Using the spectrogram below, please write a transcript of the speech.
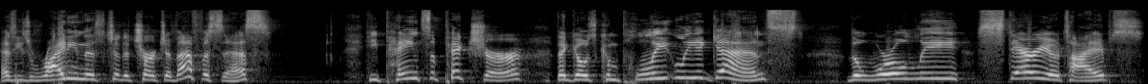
as he's writing this to the church of Ephesus, he paints a picture that goes completely against the worldly stereotypes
